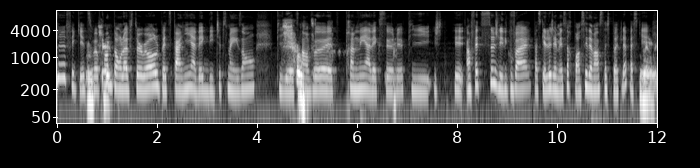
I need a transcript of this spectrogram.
là. Fait que tu vas prendre ton lobster roll, petit panier avec des chips maison, puis euh, tu t'en vas euh, te promener avec ça, là. Puis, euh, en fait, ça, je l'ai découvert parce que là, j'aimais ça repasser devant ce spot-là parce que Ben oui.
